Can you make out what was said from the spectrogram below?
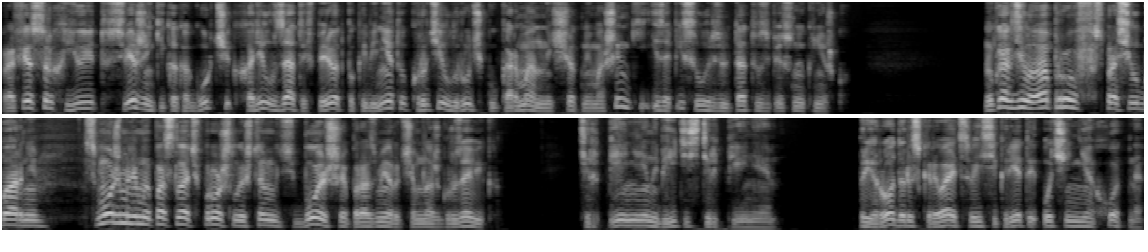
Профессор Хьюит, свеженький как огурчик, ходил взад и вперед по кабинету, крутил ручку карманной счетной машинки и записывал результаты в записную книжку. «Ну как дела, проф?» — спросил Барни. «Сможем ли мы послать в прошлое что-нибудь большее по размеру, чем наш грузовик?» «Терпение, наберитесь терпения», Природа раскрывает свои секреты очень неохотно,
